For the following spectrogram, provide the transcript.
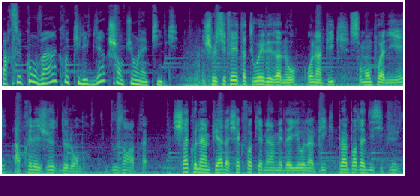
par se convaincre qu'il est bien champion olympique. Je me suis fait tatouer les anneaux olympiques sur mon poignet après les Jeux de Londres, 12 ans après. Chaque Olympiade, à chaque fois qu'il y avait un médaillé olympique, peu importe la discipline, je me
